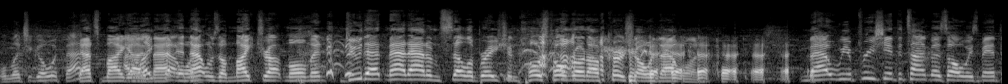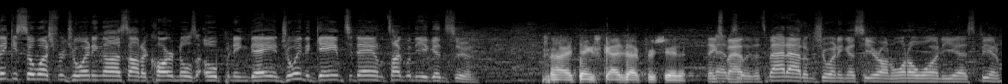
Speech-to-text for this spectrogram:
We'll let you go with that. That's my guy, like Matt. That and one. that was a mic drop moment. Do that Matt Adams celebration post home run off Kershaw with that one. Matt, we appreciate the time as always, man. Thank you so much for joining us on a Cardinals opening day. Enjoy the game today, and we'll talk with you again soon. All right. Thanks, guys. I appreciate it. Thanks, Absolutely. Matt. That's Matt Adams joining us here on 101 ESPN.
